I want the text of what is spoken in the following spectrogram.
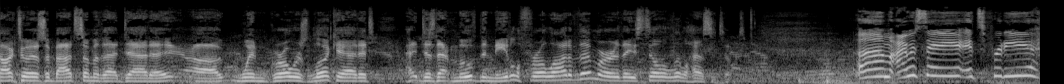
Talk to us about some of that data. Uh, when growers look at it, does that move the needle for a lot of them, or are they still a little hesitant? Um, I would say it's pretty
